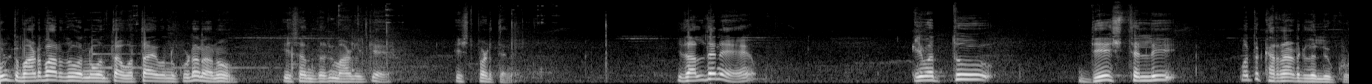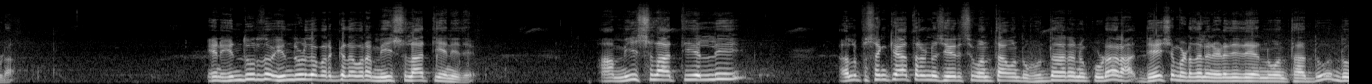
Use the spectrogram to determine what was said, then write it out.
ಉಂಟು ಮಾಡಬಾರ್ದು ಅನ್ನುವಂಥ ಒತ್ತಾಯವನ್ನು ಕೂಡ ನಾನು ಈ ಸಂದರ್ಭದಲ್ಲಿ ಮಾಡಲಿಕ್ಕೆ ಇಷ್ಟಪಡ್ತೇನೆ. ಇದಲ್ಲದೆ ಇವತ್ತು ದೇಶದಲ್ಲಿ ಮತ್ತು ಕರ್ನಾಟಕದಲ್ಲಿಯೂ ಕೂಡ ಏನು ಹಿಂದುಳಿದ ಹಿಂದುಳಿದ ವರ್ಗದವರ ಮೀಸಲಾತಿ ಏನಿದೆ, ಆ ಮೀಸಲಾತಿಯಲ್ಲಿ ಅಲ್ಪಸಂಖ್ಯಾತರನ್ನು ಸೇರಿಸುವಂಥ ಒಂದು ಹುನ್ನಾರನು ಕೂಡ ರಾ, ದೇಶ ಮಟ್ಟದಲ್ಲಿ ನಡೆದಿದೆ ಅನ್ನುವಂಥದ್ದು ಒಂದು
